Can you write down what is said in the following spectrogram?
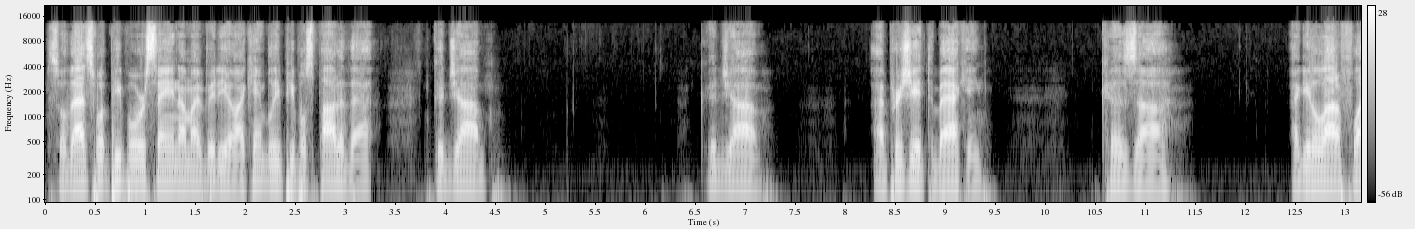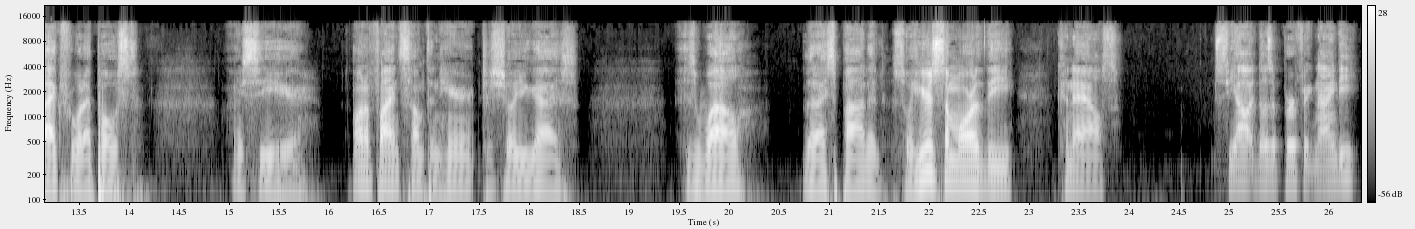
So that's what people were saying on my video. I can't believe people spotted that. Good job. Good job. I appreciate the backing. Cause uh I get a lot of flack for what I post. Let me see here. I want to find something here to show you guys as well that I spotted. So here's some more of the canals. See how it does a perfect 90?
